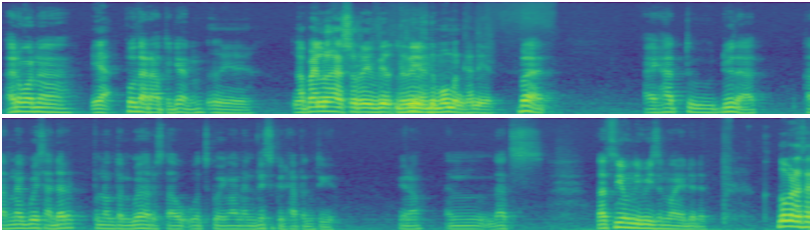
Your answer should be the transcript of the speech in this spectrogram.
I don't wanna Iya. pull that out again. Oh, iya. iya. Ngapain lu harus reveal, reveal Iya. the moment kan ya? But I had to do that karena gue sadar penonton gue harus tahu what's going on and this could happen to you. You know? And that's that's the only reason why I did it. Gue merasa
